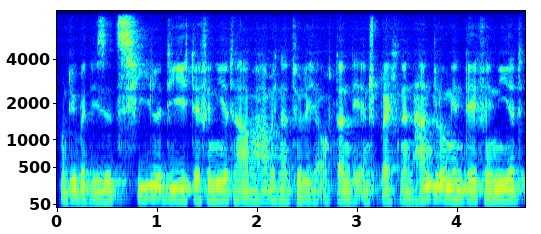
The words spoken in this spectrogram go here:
Und über diese Ziele, die ich definiert habe, habe ich natürlich auch dann die entsprechenden Handlungen definiert.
